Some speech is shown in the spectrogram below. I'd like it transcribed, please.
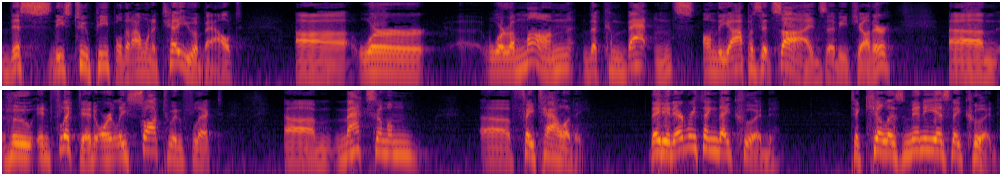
this, these two people that I want to tell you about uh, were uh, were among the combatants on the opposite sides of each other, um, who inflicted, or at least sought to inflict, um, maximum uh, fatality. They did everything they could to kill as many as they could.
